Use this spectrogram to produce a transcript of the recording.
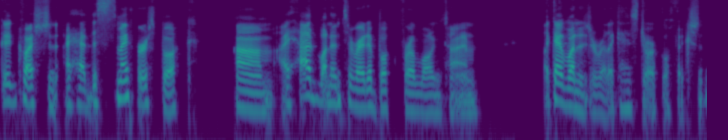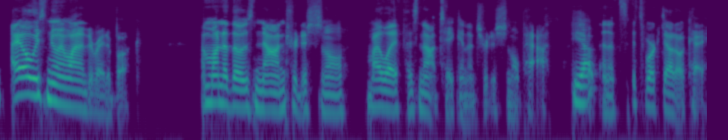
Good question. I had this is my first book. Um, I had wanted to write a book for a long time. Like I wanted to write like a historical fiction. I always knew I wanted to write a book. I'm one of those non-traditional. My life has not taken a traditional path. Yeah, and it's it's worked out okay.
